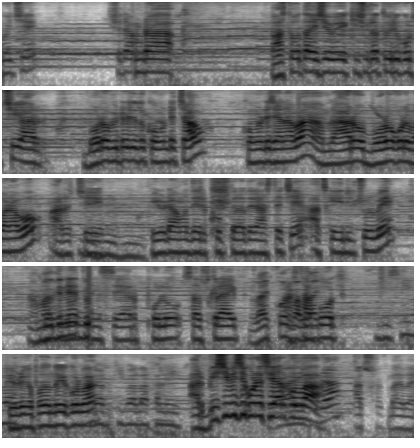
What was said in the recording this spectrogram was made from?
হয়েছে, সেটা আমরা বাস্তবতা হিসেবে কিছুটা তৈরি করছি আর বড় ভিডিও যদি কমেন্টে চাও কমেন্টে জানাবা আমরা আরও বড় করে বানাবো। আর হচ্ছে ভিডিওটা আমাদের খুব তাড়াতাড়ি আসতেছে আজকে এডিট চলবে। দুদিনে শেয়ার ফলো সাবস্ক্রাইব লাইক করবা সাপোর্ট ভিডিওটাকে পছন্দ করবা। আর বেশি বেশি করে শেয়ার করবা। বাই বাই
